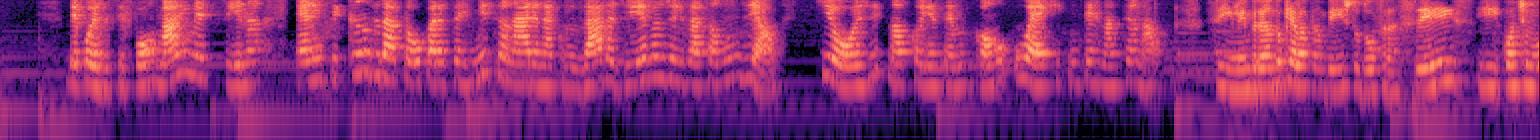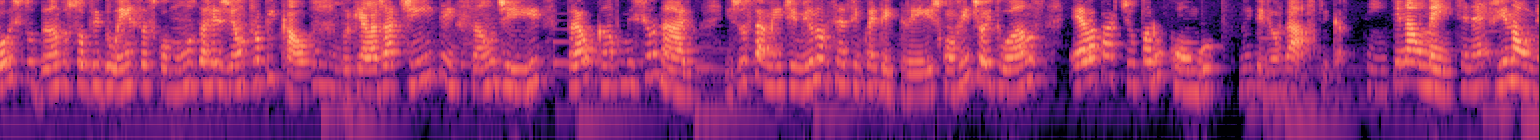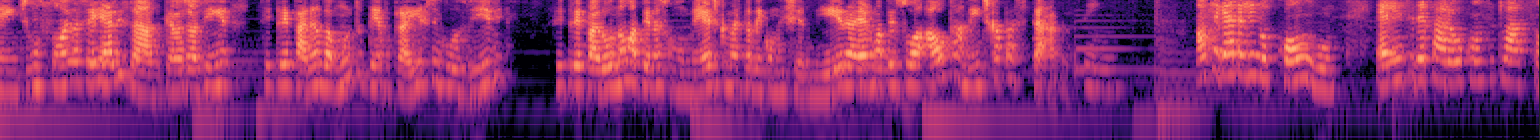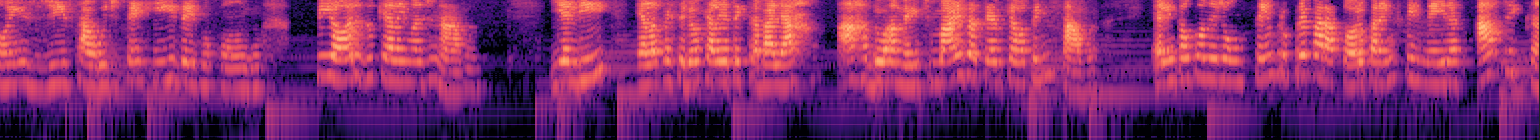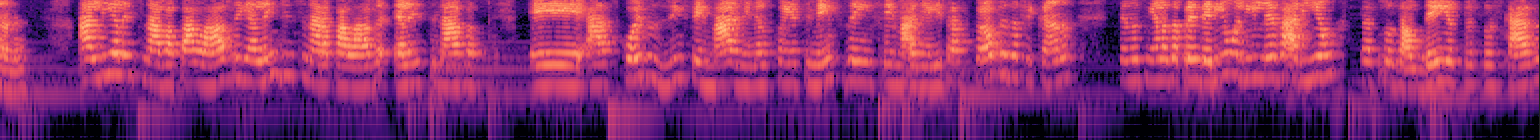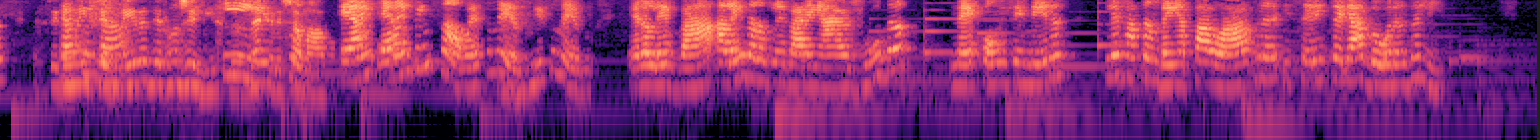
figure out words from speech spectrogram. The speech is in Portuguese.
Depois de se formar em medicina, Ellen se candidatou para ser missionária na Cruzada de Evangelização Mundial que hoje nós conhecemos como UEC Internacional. Sim, lembrando que ela também estudou francês e continuou estudando sobre doenças comuns da região tropical, uhum. porque ela já tinha intenção de ir para o campo missionário. E justamente em 1953, com 28 anos, ela partiu para o Congo, no interior da África. Sim, finalmente, né? Finalmente, um sonho a ser realizado, que ela já vinha se preparando há muito tempo para isso, inclusive se preparou não apenas como médica, mas também como enfermeira, era uma pessoa altamente capacitada. Sim. Ao chegar ali no Congo, Ellen se deparou com situações de saúde terríveis no Congo, piores do que ela imaginava. E ali ela percebeu que ela ia ter que trabalhar arduamente, mais até do que ela pensava. Ela então planejou um centro preparatório para enfermeiras africanas Ali ela ensinava a palavra e além de ensinar a palavra, ela ensinava é, as coisas de enfermagem, né, os conhecimentos em enfermagem ali para as próprias africanas, sendo assim elas aprenderiam ali e levariam para suas aldeias, para suas casas. Seriam enfermeiras evangelistas, isso, né, que eles chamavam. É a, era a intenção, essa mesmo, uhum. isso mesmo. Era levar, além delas levarem a ajuda, né, como enfermeiras, levar também a palavra e serem pregadoras ali.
